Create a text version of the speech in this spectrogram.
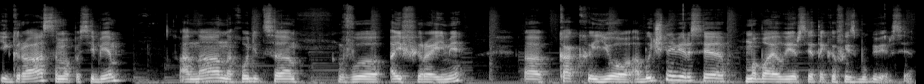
игра сама по себе, она находится в iFrame, э, как ее обычная версия, mobile версия, так и Facebook версия.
